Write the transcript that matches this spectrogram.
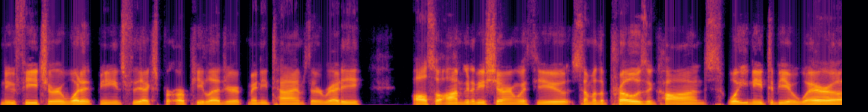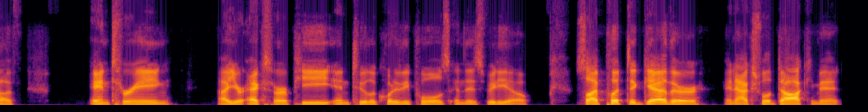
new feature, what it means for the XRP ledger many times. They're ready. Also, I'm going to be sharing with you some of the pros and cons, what you need to be aware of entering uh, your XRP into liquidity pools in this video. So I put together an actual document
